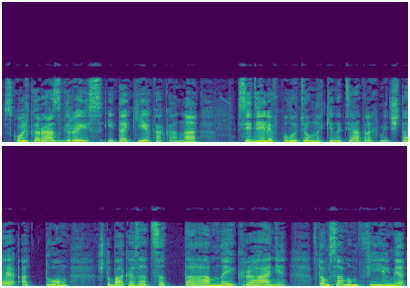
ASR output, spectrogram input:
Сколько раз Грейс и такие, как она, сидели в полутемных кинотеатрах, мечтая о том, чтобы оказаться там, на экране, в том самом фильме,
